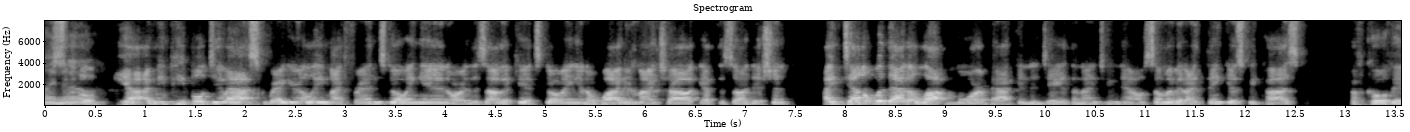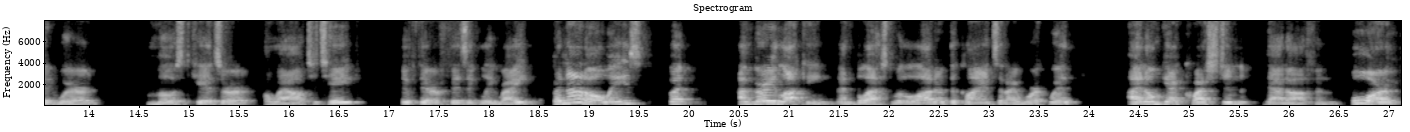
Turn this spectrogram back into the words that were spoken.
I know. So, yeah, I mean, people do ask regularly, my friends going in or this other kid's going in, or why did my child get this audition? I dealt with that a lot more back in the day than I do now. Some of it I think is because of COVID, where most kids are allowed to tape if they're physically right, but not always. But I'm very lucky and blessed with a lot of the clients that I work with I don't get questioned that often. Or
